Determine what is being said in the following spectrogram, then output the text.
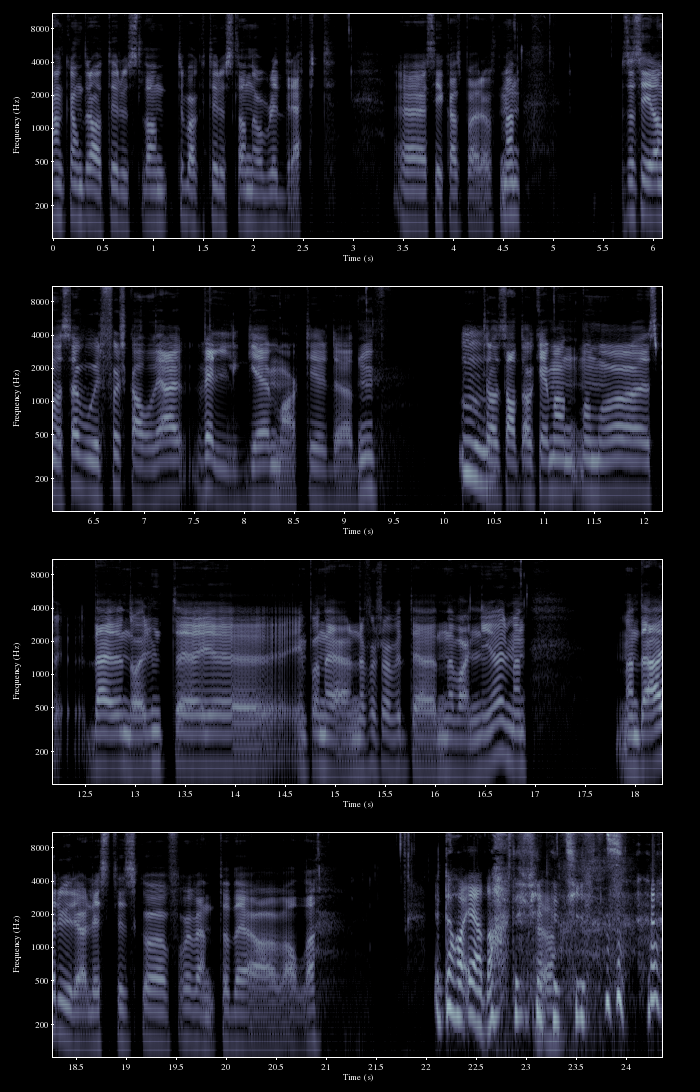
han kan dra til Russland, tilbake til Russland og bli drept, uh, sier Kasparov. Men så sier han også hvorfor skal jeg velge martyrdøden Mm. Tross alt, ok, man, man må Det er enormt eh, imponerende for så vidt det Navalny gjør, men, men det er urealistisk å forvente det av alle. Da er det definitivt. Ja.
